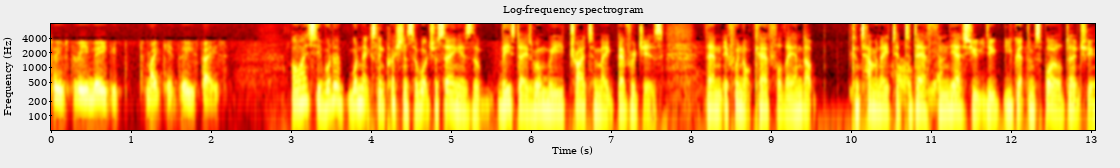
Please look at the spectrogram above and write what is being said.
seems to be needed to make it these days. Oh, I see. What, a, what an excellent question. So, what you're saying is that these days, when we try to make beverages, then if we're not careful, they end up contaminated to death. And yes, you, you, you get them spoiled, don't you?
